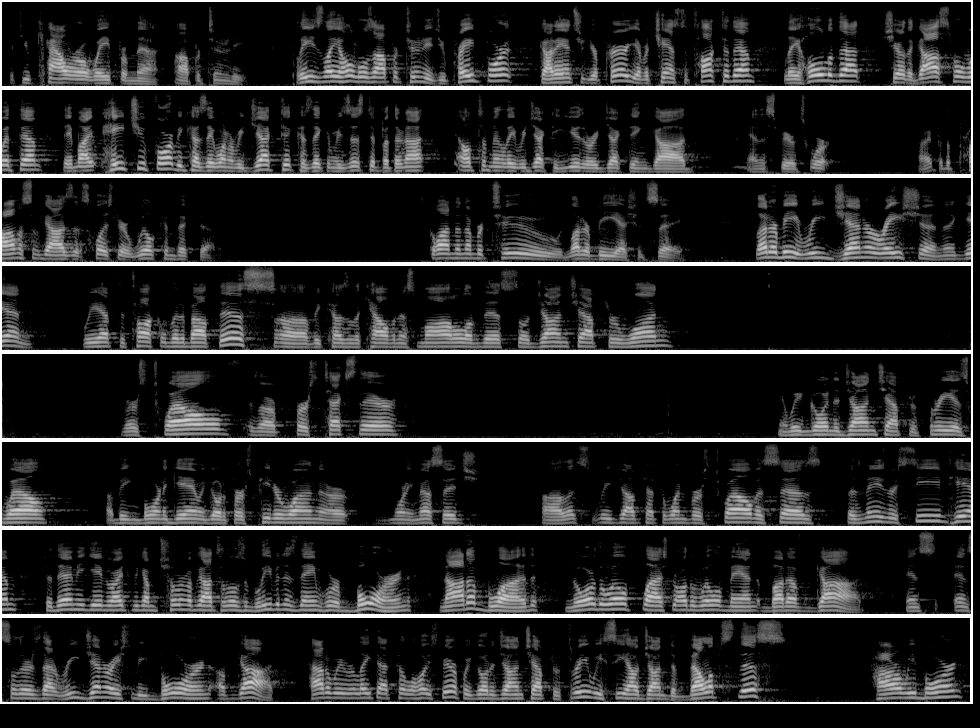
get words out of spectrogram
if you cower away from that opportunity. Please lay hold of those opportunities. You prayed for it, God answered your prayer, you have a chance to talk to them. Lay hold of that, share the gospel with them. They might hate you for it because they want to reject it, because they can resist it, but they're not ultimately rejecting you, they're rejecting God and the Spirit's work. All right, but the promise of God is that the Holy Spirit will convict them. Go on to number two, letter B, I should say. Letter B, regeneration. And again, we have to talk a little bit about this uh, because of the Calvinist model of this. So, John chapter 1, verse 12 is our first text there. And we can go into John chapter 3 as well, uh, being born again. We go to 1 Peter 1 in our morning message. Uh, let's read John chapter 1, verse 12. It says, But as many as received him, to them he gave the right to become children of God, to those who believe in his name, who are born not of blood, nor the will of flesh, nor the will of man, but of God. And, and so there's that regeneration to be born of God. How do we relate that to the Holy Spirit? If we go to John chapter 3, we see how John develops this. How are we born?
